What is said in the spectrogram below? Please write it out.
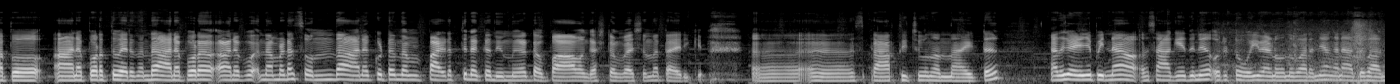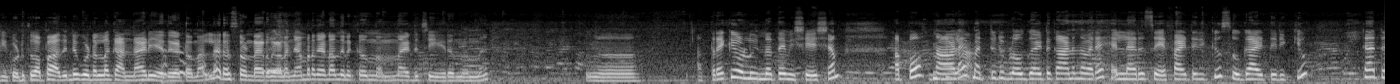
അപ്പോൾ ആനപ്പുറത്ത് വരുന്നുണ്ട്. ആനപ്പുറ ആനപ്പു നമ്മുടെ സ്വന്തം ആനക്കുട്ടൻ നമ്മൾ പഴത്തിനൊക്കെ നിന്ന് കേട്ടോ. പാവം കഷ്ടം വിശന്നിട്ടായിരിക്കും. പ്രാർത്ഥിച്ചു നന്നായിട്ട്. അത് കഴിഞ്ഞ് പിന്നെ സാകേതിന് ഒരു ടോയ് വേണമെന്ന് പറഞ്ഞ് അങ്ങനെ അത് വാങ്ങി കൊടുത്തു. അപ്പോൾ അതിന്റെ കൂടെയുള്ള കണ്ണാടി ചെയ്ത് കേട്ടോ. നല്ല രസമുണ്ടായിരുന്നു കാണാൻ. ഞാൻ പറഞ്ഞേട്ടാ നിനക്ക് നന്നായിട്ട് ചേരുന്നെന്ന്. അത്രയൊക്കെ ഉള്ളൂ ഇന്നത്തെ വിശേഷം. അപ്പോൾ നാളെ മറ്റൊരു ബ്ലോഗായിട്ട് കാണുന്നവരെ എല്ലാവരും സേഫായിട്ടിരിക്കൂ സുഖമായിട്ടിരിക്കൂ ടാറ്റ.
